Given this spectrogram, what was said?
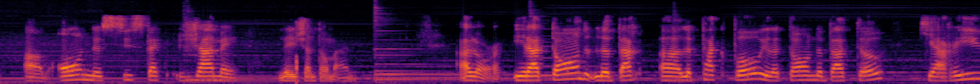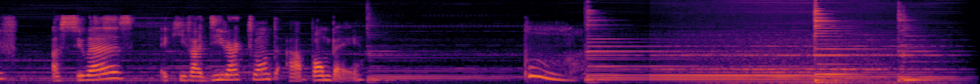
On ne suspecte jamais les gentlemen. Alors, ils attendent le, euh, le paquebot, ils attendent le bateau qui arrive à Suez et qui va directement à Bombay. 不。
